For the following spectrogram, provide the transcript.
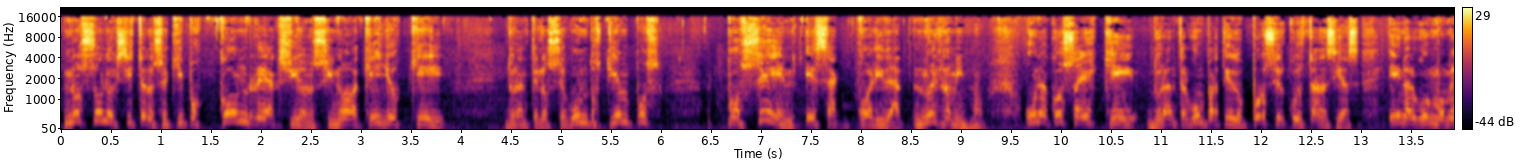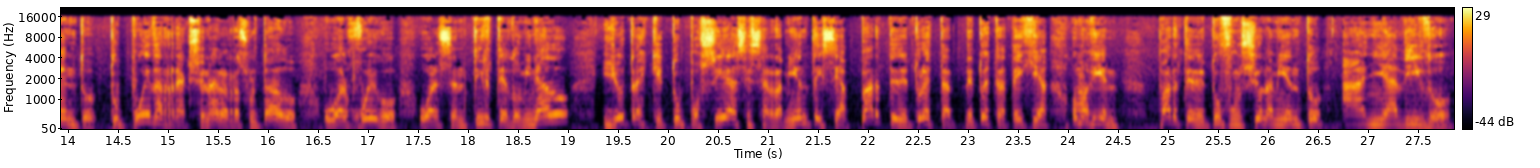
No solo existen los equipos con reacción, sino aquellos que durante los segundos tiempos poseen esa cualidad. No es lo mismo. Una cosa es que durante algún partido, por circunstancias, en algún momento, tú puedas reaccionar al resultado o al juego o al sentirte dominado, y otra es que tú poseas esa herramienta y sea parte de tu, de tu estrategia, o más bien, parte de tu funcionamiento añadido.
